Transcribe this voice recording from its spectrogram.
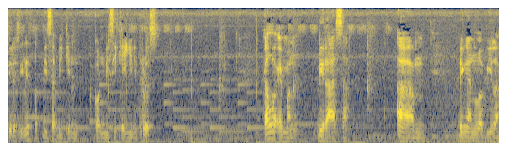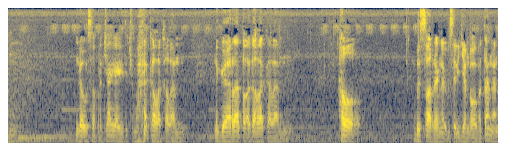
Virus ini tetap bisa bikin kondisi kayak gini terus. Kalau emang dirasa um, dengan lo bilang nggak usah percaya itu cuma akal-akalan negara atau akal-akalan hal besar yang nggak bisa dijangkau sama tangan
